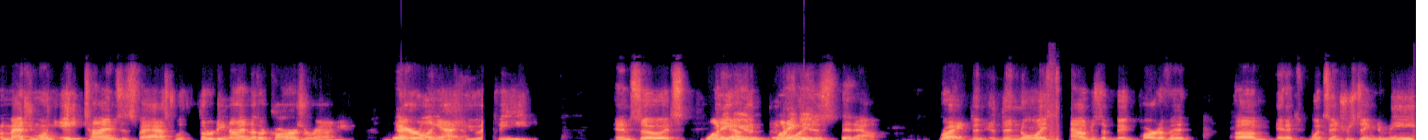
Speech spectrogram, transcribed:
Imagine going eight times as fast with 39 other cars around you, yeah. barreling at you at speed. And so it's wanting yeah, you, the, wanting you to spin out. Right. The, the noise sound is a big part of it. Um, and it's what's interesting to me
